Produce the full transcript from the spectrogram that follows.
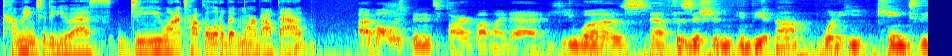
coming to the U.S. Do you want to talk a little bit more about that? I've always been inspired by my dad. He was a physician in Vietnam. When he came to the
